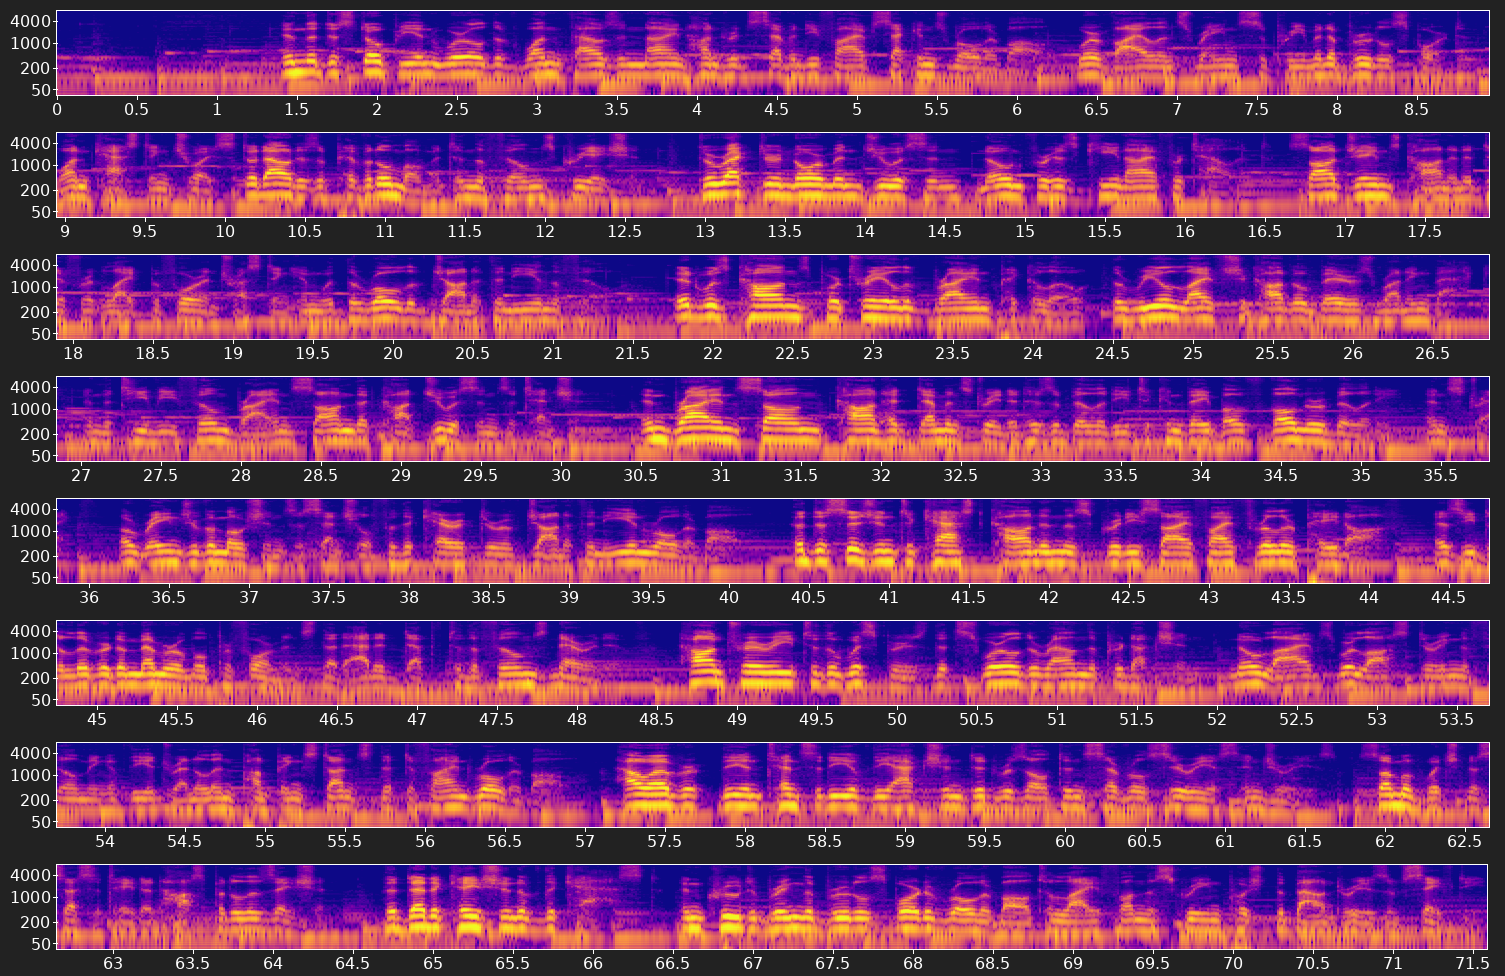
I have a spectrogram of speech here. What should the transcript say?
In the dystopian world of 1975 Seconds Rollerball, where violence reigns supreme in a brutal sport, one casting choice stood out as a pivotal moment in the film's creation. Director Norman Jewison, known for his keen eye for talent, saw James Caan in a different light before entrusting him with the role of Jonathan E. in the film. It was Caan's portrayal of Brian Piccolo, the real life Chicago Bears running back, in the TV film Brian's Song that caught Jewison's attention. In Brian's song, Caan had demonstrated his ability to convey both vulnerability and strength, a range of emotions essential for the character of Jonathan Ian Rollerball. The decision to cast Caan in this gritty sci fi thriller paid off, as he delivered a memorable performance that added depth to the film's narrative. Contrary to the whispers that swirled around the production, no lives were lost during the filming of the adrenaline pumping stunts that defined Rollerball. However, the intensity of the action did result in several serious injuries, some of which necessitated hospitalization. The dedication of the cast and crew to bring the brutal sport of rollerball to life on the screen pushed the boundaries of safety,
